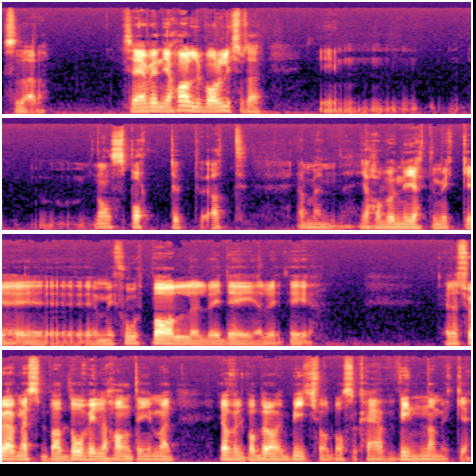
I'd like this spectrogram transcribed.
sådär. Så jag vet inte, jag har aldrig varit liksom såhär i någon sport typ att ja men jag har vunnit jättemycket i med fotboll eller i det eller i det. Eller tror jag mest bara då ville ha någonting, men jag vill vara bra i beachvolleyboll så kan jag vinna mycket.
